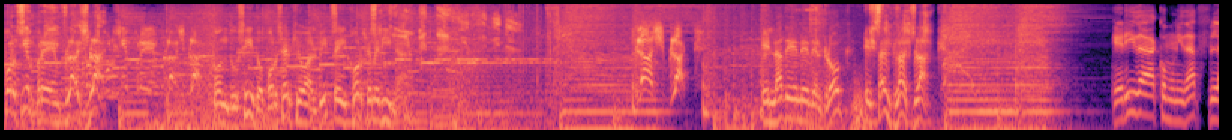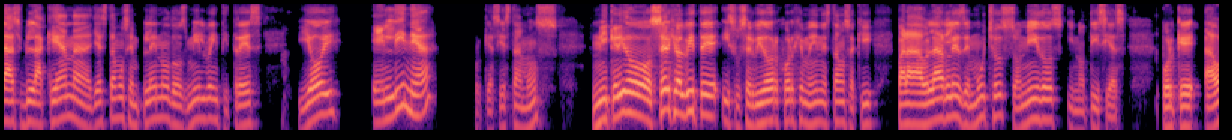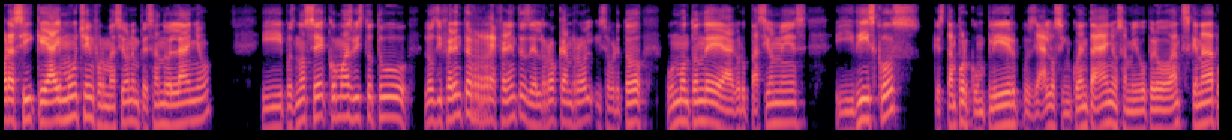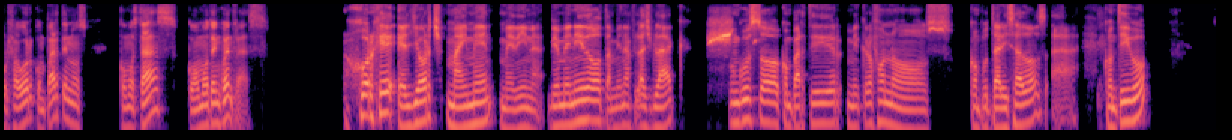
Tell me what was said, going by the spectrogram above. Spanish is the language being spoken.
Por siempre en Flash Black. Conducido por Sergio Albite y Jorge Medina. Flash Black. El ADN del rock está en Flash Black. Querida comunidad Flash Blackeana, ya estamos en pleno 2023 y hoy en línea, porque así estamos, mi querido Sergio Albite y su servidor Jorge Medina estamos aquí para hablarles de muchos sonidos y noticias, porque ahora sí que hay mucha información empezando el año y pues no sé cómo has visto tú los diferentes referentes del rock and roll y sobre todo un montón de agrupaciones y discos que están por cumplir pues ya los 50 años, amigo, pero antes que nada, por favor, compártenos cómo estás, cómo te encuentras. Jorge, el George Maimen Medina. Bienvenido también a Flash Black. Un gusto compartir micrófonos computarizados ah, contigo.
